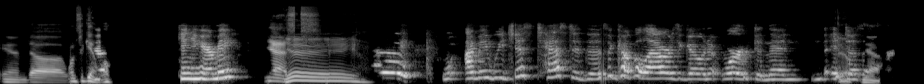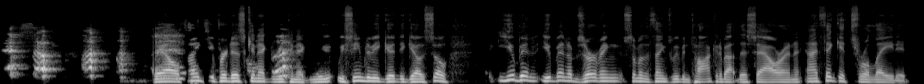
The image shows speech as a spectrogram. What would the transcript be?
And uh, once again, welcome- Can you hear me? Yes, Yay! W- I mean, we just tested this a couple hours ago and it worked, and then it Yep. doesn't. Yeah. So Well, thank you for disconnect, reconnect. We, we seem to be good to go. So you've been you've been observing some of the things we've been talking about this hour, and I think it's related,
